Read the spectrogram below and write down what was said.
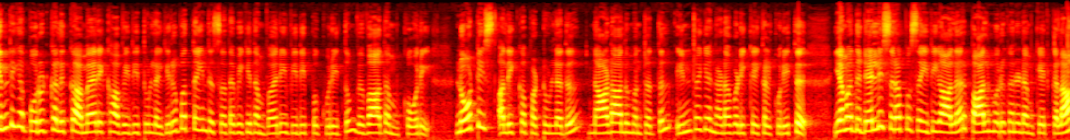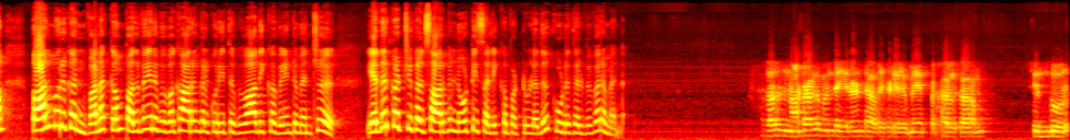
இந்திய பொருட்களுக்கு அமெரிக்கா விதித்துள்ள இருபத்தைந்து சதவிகிதம் வரி விதிப்பு குறித்தும் விவாதம் கோரி நோட்டீஸ் அளிக்கப்பட்டுள்ளது. நாடாளுமன்றத்தில் இன்றைய நடவடிக்கைகள் குறித்து எமது டெல்லி சிறப்பு செய்தியாளர் பால்முருகனிடம் கேட்கலாம். பால்முருகன் வணக்கம். பல்வேறு விவகாரங்கள் குறித்து விவாதிக்க வேண்டும் என்று எதிர்க்கட்சிகள் சார்பில் நோட்டீஸ் அளிக்கப்பட்டுள்ளது. கூடுதல் விவரம் என்ன? அதாவது நாடாளுமன்ற இரண்டு அவைகளிலுமே பஹல்காம் சிந்தூர்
